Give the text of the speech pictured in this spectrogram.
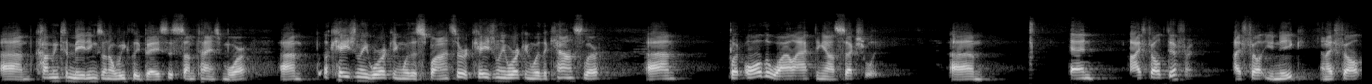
um, coming to meetings on a weekly basis, sometimes more, um, occasionally working with a sponsor, occasionally working with a counselor, um, but all the while acting out sexually. Um, and I felt different. I felt unique, and I felt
